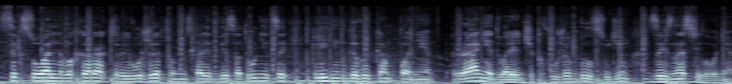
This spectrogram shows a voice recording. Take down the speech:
сексуального характера. Его жертвами стали две сотрудницы клининговой компании. Ранее Дворянчиков уже был судим за изнасилование.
